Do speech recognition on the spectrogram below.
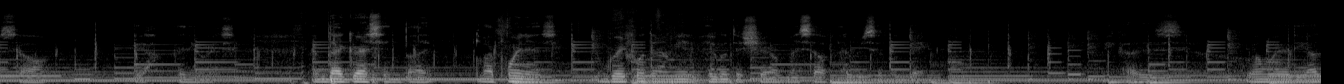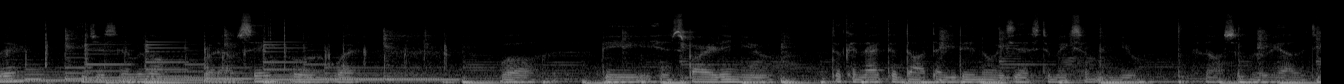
So, yeah, anyways, I'm digressing, but my point is, I'm grateful that I'm able to share of myself every single day. Because one way or the other, you just never know what I'll say or what will be inspired in you to connect a dot that you didn't know exists to make something new awesome a reality.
